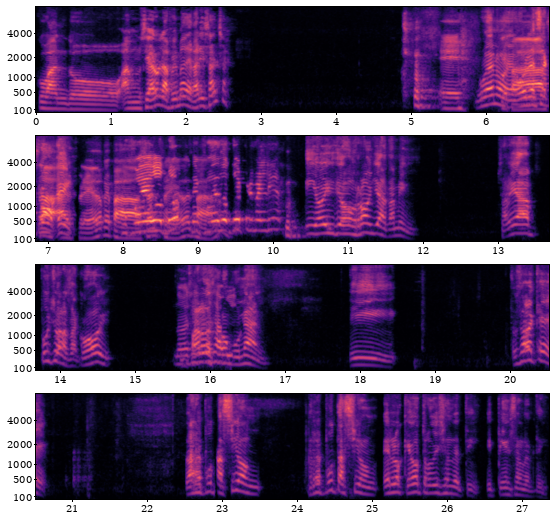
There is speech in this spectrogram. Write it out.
cuando anunciaron la firma de Gary Sánchez. Eh, Bueno, ¿qué hoy le sacó, Alfredo? ¿Qué Se pasa, fue de 2-2 Alfredo, se fue de 2-2 el primer día. y hoy dio ron ya también. Sabía, Pucho la sacó hoy. No, eso no palo lo sabía. descomunal. Y tú sabes que la reputación, reputación es lo que otros dicen de ti y piensan de ti.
